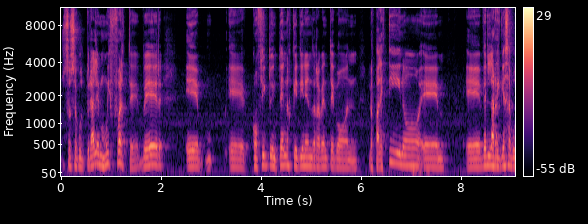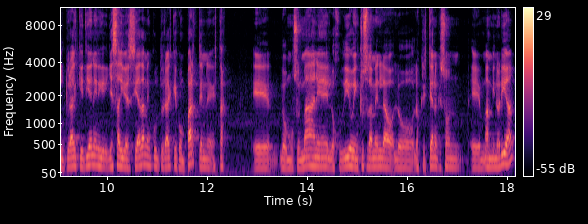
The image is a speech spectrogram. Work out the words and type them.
sociocultural es muy fuerte. Ver eh, eh, conflictos internos que tienen de repente con los palestinos, eh, eh, ver la riqueza cultural que tienen y, esa diversidad también cultural que comparten estas eh, los musulmanes, los judíos, incluso también la- lo- los cristianos que son eh, más minoría.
